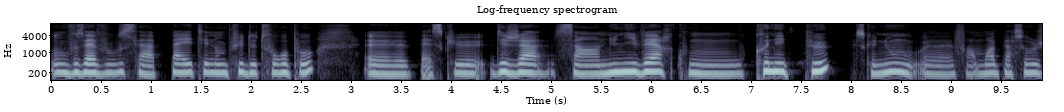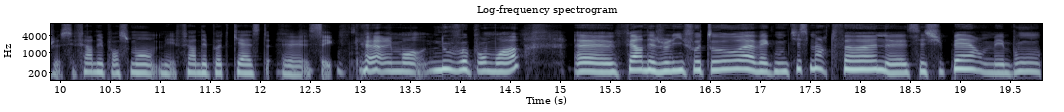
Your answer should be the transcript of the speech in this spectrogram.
on vous avoue, ça n'a pas été non plus de tout repos. parce que déjà, c'est un univers qu'on connaît peu, parce que nous, euh, enfin moi perso, je sais faire des pansements, mais faire des podcasts, euh, c'est carrément nouveau pour moi. Euh, faire des jolies photos avec mon petit smartphone, c'est super, mais bon,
